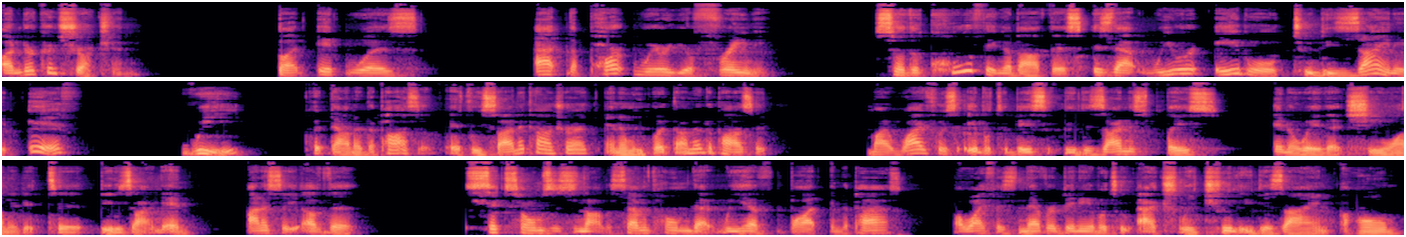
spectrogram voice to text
under construction, but it was at the part where you're framing. So the cool thing about this is that we were able to design it if we put down a deposit. If we signed a contract and then we put down a deposit, my wife was able to basically design this place in a way that she wanted it to be designed. And honestly, of the six homes, this is not the seventh home that we have bought in the past. My wife has never been able to actually truly design a home.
